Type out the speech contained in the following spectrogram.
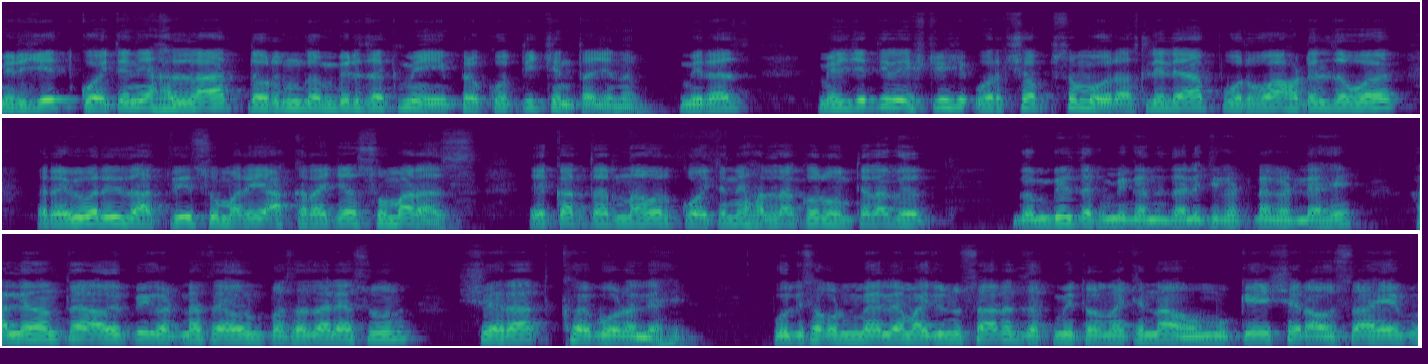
मिरजेत कोयत्याने हल्ला तरुण गंभीर जखमी प्रकृती चिंताजनक. मिरज मिरजेतील एस टी वर्कशॉपसमोर असलेल्या पूर्वा हॉटेलजवळ रविवारी रात्री सुमारे अकराच्या सुमारास एका तरुणावर कोयत्याने हल्ला करून त्याला ग गंभीर जखमी करण्यात आल्याची घटना घडली आहे. हल्ल्यानंतर आरोपी घटनास्थळावरून पसार झाले असून शहरात खळबळ उडाली आहे. पोलिसांकडून मिळालेल्या माहितीनुसार जखमी तरुणाचे नाव मुकेश रावसाहेब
